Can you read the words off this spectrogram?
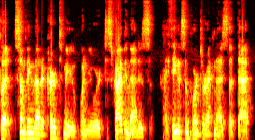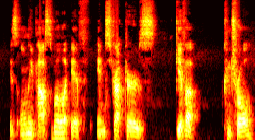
But something that occurred to me when you were describing that is I think it's important to recognize that that is only possible if instructors give up control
